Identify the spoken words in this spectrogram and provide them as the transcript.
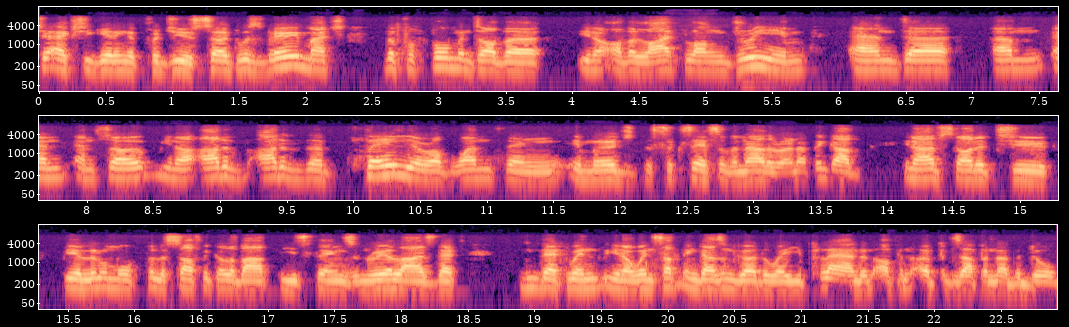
to actually getting it produced. So it was very much the fulfillment of a you know of a lifelong dream, and uh, um, and and so you know out of out of the failure of one thing emerged the success of another, and I think I've you know I've started to be a little more philosophical about these things and realize that that when you know when something doesn't go the way you planned, it often opens up another door.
